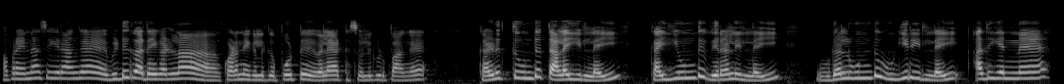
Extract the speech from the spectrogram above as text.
அப்புறம் என்ன செய்கிறாங்க விடுகதைகள்லாம் குழந்தைகளுக்கு போட்டு விளையாட்ட சொல்லி கொடுப்பாங்க. கழுத்து உண்டு தலை இல்லை. கையுண்டு விரல் இல்லை. உடல் உண்டு உயிர் இல்லை. அது என்ன?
